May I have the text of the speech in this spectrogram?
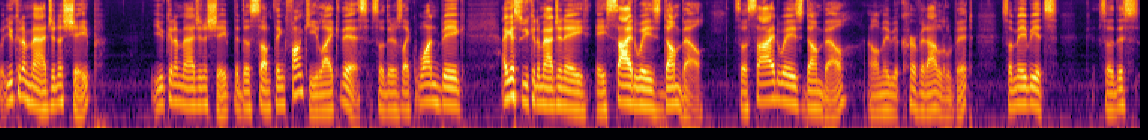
But you can imagine a shape. You can imagine a shape that does something funky like this. So there's like one big, I guess you could imagine a, a sideways dumbbell. So a sideways dumbbell, I'll maybe curve it out a little bit. So maybe it's, so this,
